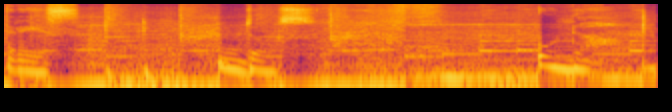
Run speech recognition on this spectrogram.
3, 2, 1.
